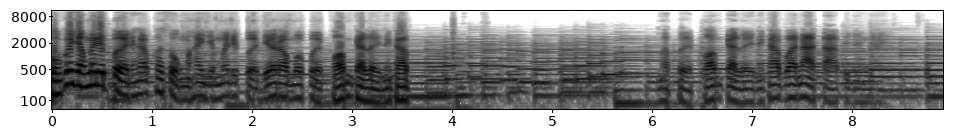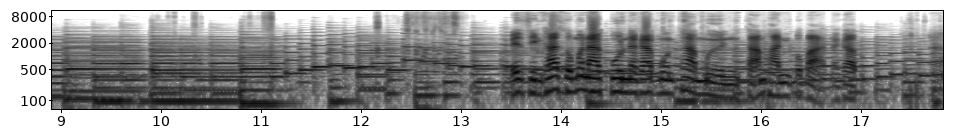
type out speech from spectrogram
ผมก็ยังไม่ได้เปิดนะครับเขาส่งมาให้ยังไม่ได้เปิดเดี๋ยวเรามาเปิดพร้อมกันเลยนะครับ มาเปิดพร้อมกันเลยนะครับ ว่าหน้าตาเป็นยังไง เป็นสินค้าสมนาคุณนะครับ มูลค่า13,000กว่าบาทนะครับอ่า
